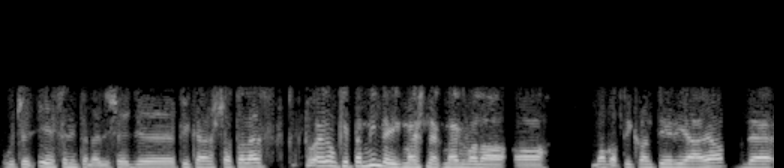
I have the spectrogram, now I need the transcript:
úgyhogy én szerintem ez is egy pikáns csata lesz. Tulajdonképpen mindegyik mesnek megvan a, a maga pikantériája, de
